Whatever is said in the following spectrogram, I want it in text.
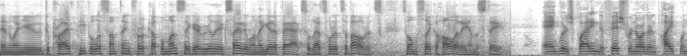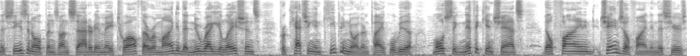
and when you deprive people of something for a couple months, they get really excited when they get it back. So that's what it's about. It's it's almost like a holiday in the state. Anglers planning to fish for northern pike when the season opens on Saturday, May 12th are reminded that new regulations for catching and keeping northern pike will be the most significant chance they'll find change they'll find in this year's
